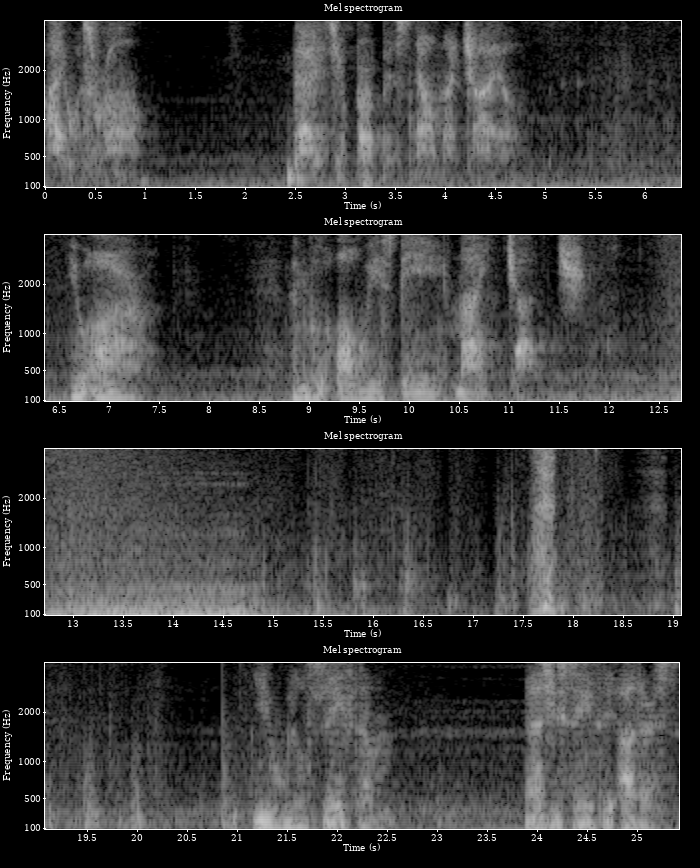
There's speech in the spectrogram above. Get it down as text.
I was wrong. That is your purpose now, my child. You are and will always be my judge. You will save them, as you saved the others.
